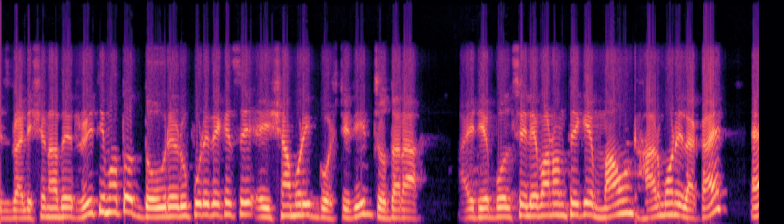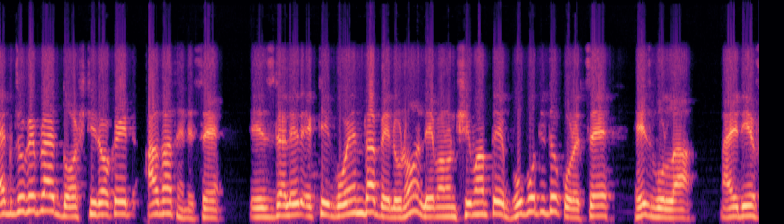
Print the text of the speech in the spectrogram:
ইসরায়েলি সেনাদের রীতিমতো দৌড়ের উপরে রেখেছে এই সামরিক গোষ্ঠীটির যোদ্ধারা। আইডিএফ বলছে, লেবানন থেকে মাউন্ট হারমন এলাকায় একযোগে প্রায় দশটি রকেট আঘাত এনেছে। ইসরায়েলের একটি গোয়েন্দা বেলুনও লেবানন সীমান্তে ভূপতিত করেছে হিজবুল্লাহ। আইডিএফ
